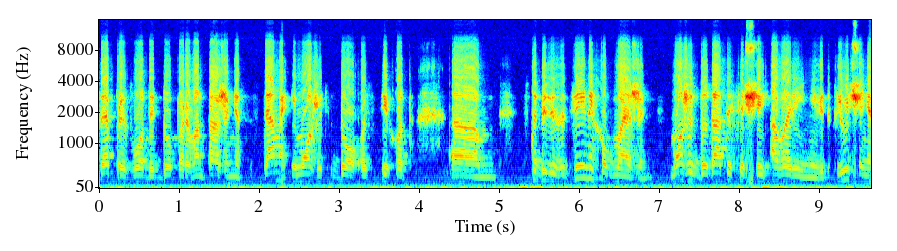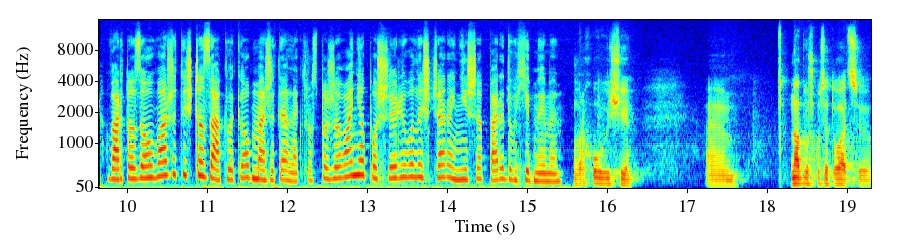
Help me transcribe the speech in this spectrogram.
це призводить до перевантаження системи і можуть до ось цих от ем, стабілізаційних обмежень можуть додатися ще й аварійні відключення. Варто зауважити, що заклики обмежити електроспоживання поширювали ще раніше перед вихідними. Враховуючи е, надважку ситуацію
